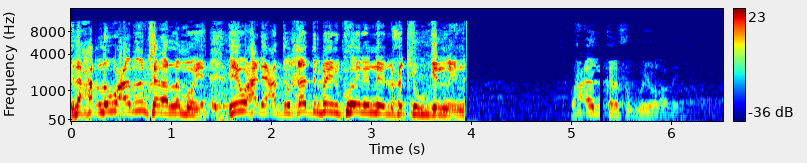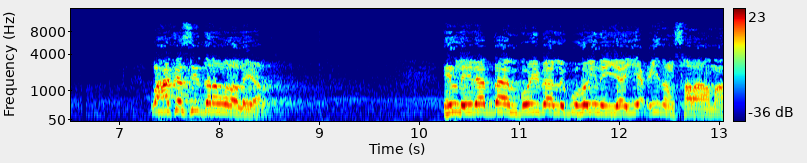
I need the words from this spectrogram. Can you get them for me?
ilaa xaq lagu caabudo jir alla mooya iyo waxa dhi cabdilqaadir baynu ku hoynayna luxudka ku gelinayna. Wax aad u kala fog weeye walaalayaal. Waxaa ka sii daran walaalayaal in la yidhaha baambooy baa lagu hoynayaa iyo ciidan salaama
